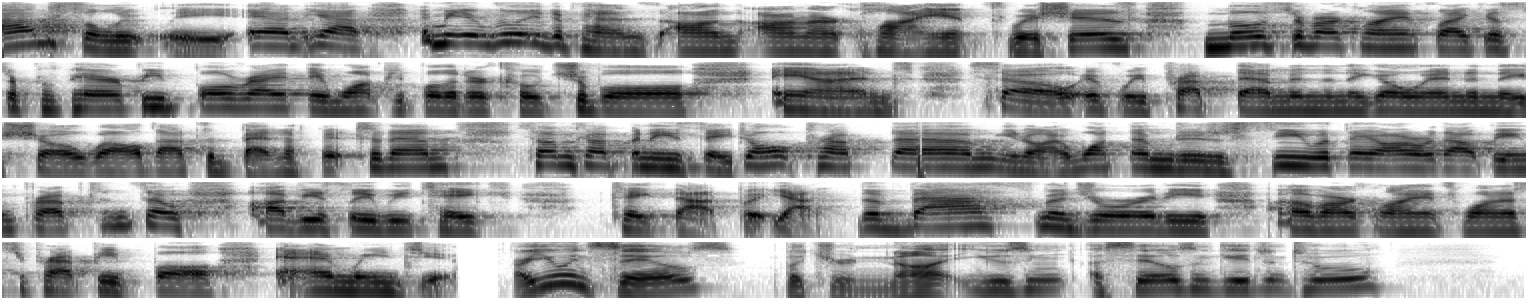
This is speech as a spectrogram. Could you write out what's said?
Absolutely. And yeah, I mean, it really depends on, on our clients' wishes. Most of our clients like us to prepare people, right? They want people that are coachable. And so if we prep them and then they go in and they show well, that's a benefit to them. Some companies say, don't prep them. You know, I want them to just see what they are without being prepped. And so obviously we take take that. But yeah, the vast majority of our clients want us to prep people, and we do. Are you in sales, but you're not using a sales engagement tool?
